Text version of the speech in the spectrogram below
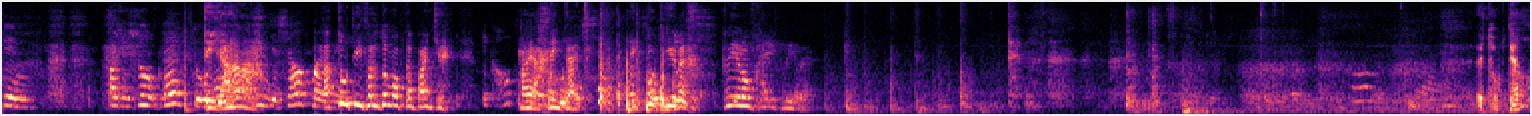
Wim, als je zo blijft doen, Diana, dan jezelf maar Wat doet die verdomme op dat bandje? Ik hoop dat Nou ja, je geen tijd. Ik moet hier weg. Kleren of geen kleren. Het hotel?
